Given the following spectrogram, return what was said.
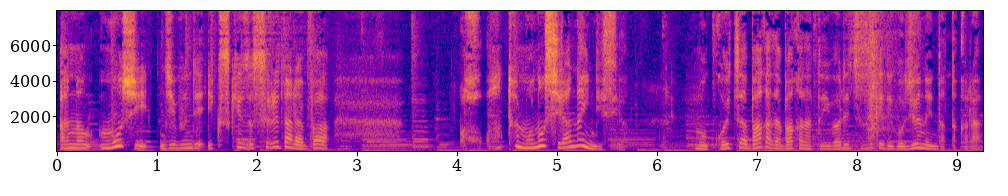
あのもし自分でエクスキューズするならば本当にもの知らないんですよもうこいつはバカだバカだと言われ続けて50年だったから、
